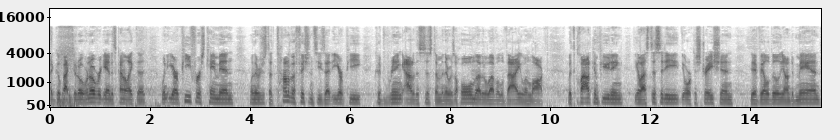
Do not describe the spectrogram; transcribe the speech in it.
I go back to it over and over again. It's kind of like the when ERP first came in, when there was just a ton of efficiencies that ERP could wring out of the system and there was a whole other level of value unlocked with cloud computing, the elasticity, the orchestration, the availability on demand,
